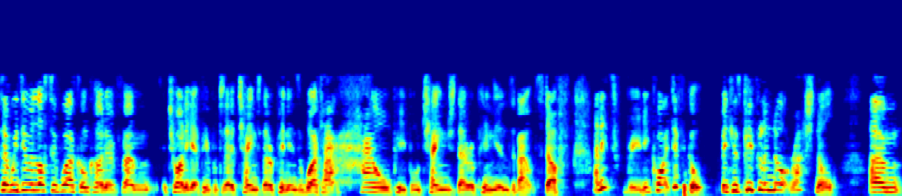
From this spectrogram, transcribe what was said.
so we do a lot of work on kind of um, trying to get people to change their opinions and work out how people change their opinions about stuff. And it's really quite difficult because people are not rational. Um,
